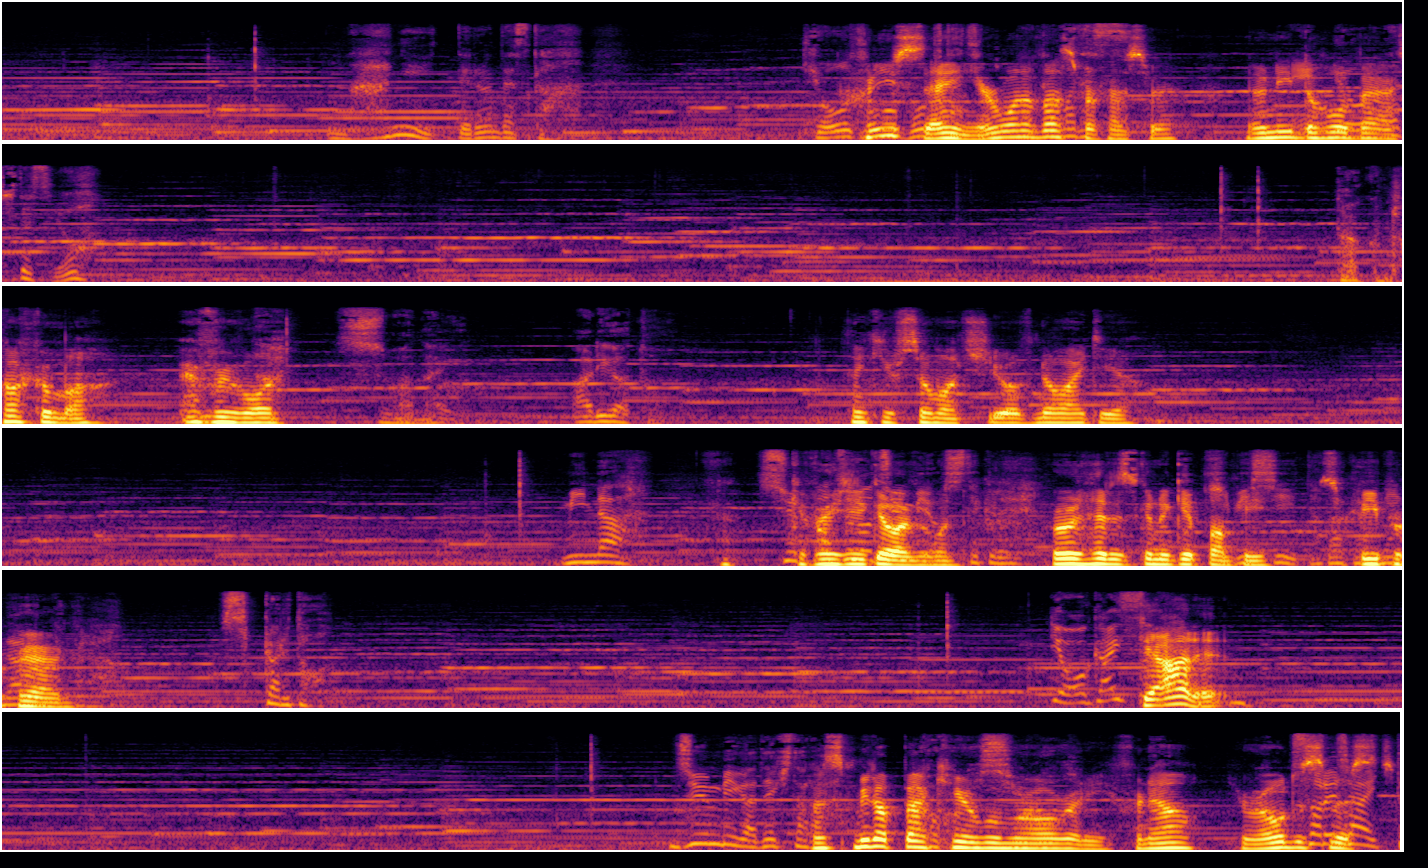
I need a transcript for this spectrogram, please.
What are you saying? You're one of us, Professor. No need to hold back. Takuma, everyone. Thank you so much. You have no idea. Get ready to go, everyone. Road ahead is gonna get bumpy, so be prepared. Got it. Let's meet up back here when we're all ready. For now, you're all dismissed.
